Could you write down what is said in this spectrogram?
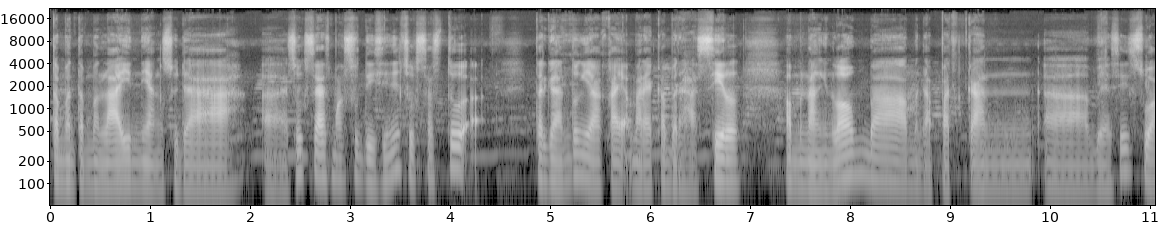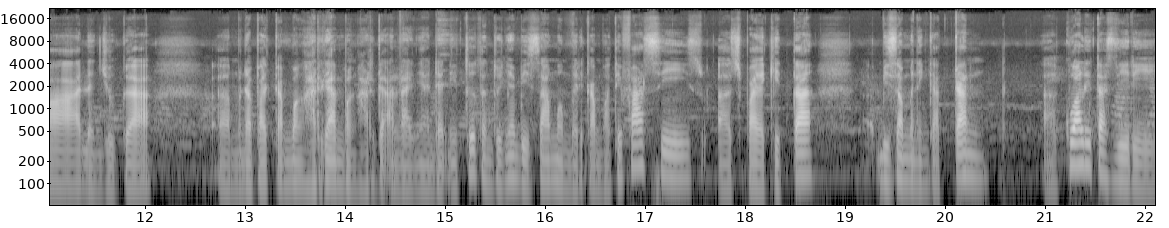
teman-teman lain yang sudah uh, sukses maksud di sini sukses tuh uh, tergantung ya kayak mereka berhasil uh, menangin lomba mendapatkan uh, beasiswa dan juga mendapatkan penghargaan-penghargaan lainnya dan itu tentunya bisa memberikan motivasi supaya kita bisa meningkatkan kualitas diri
